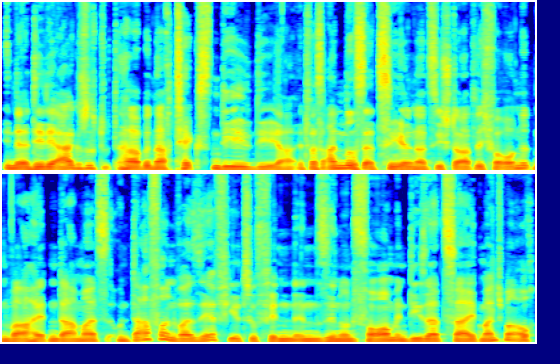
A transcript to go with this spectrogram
in der DDR gesucht habe nach Texten, die, die ja etwas anderes erzählen als die staatlich verordneten Wahrheiten damals. Und davon war sehr viel zu finden in Sinn und Form in dieser Zeit. Manchmal auch,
